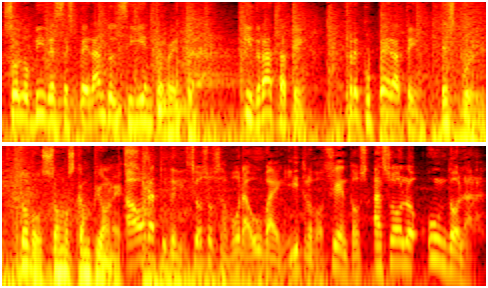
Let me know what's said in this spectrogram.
Solo vives esperando el siguiente reto. Hidrátate. Recupérate. Sport, todos somos campeones. Ahora tu delicioso sabor a uva en litro 200 a solo un dólar.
